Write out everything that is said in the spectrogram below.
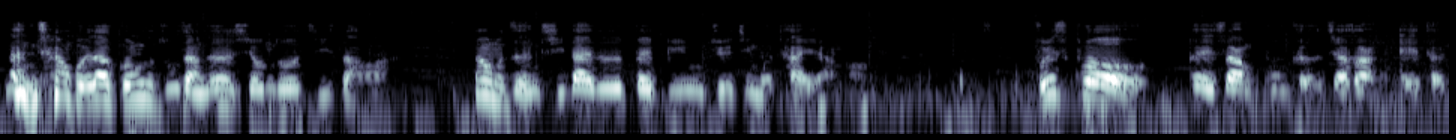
那你这样回到公路主场，真的凶多吉少啊。那我们只能期待，就是被逼入绝境的太阳哦。Chris Paul 配上 Booker 加上 Aton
